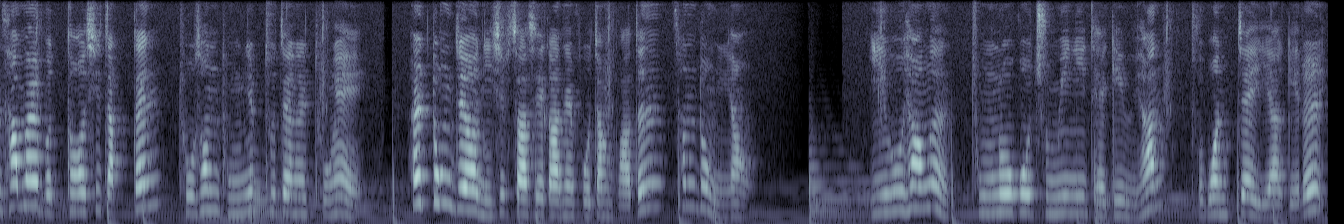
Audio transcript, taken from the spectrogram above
3월부터 시작된 조선 독립투쟁을 통해 활동 지원 24시간을 보장받은 선동이형. 이후 형은 종로구 주민이 되기 위한 두 번째 이야기를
